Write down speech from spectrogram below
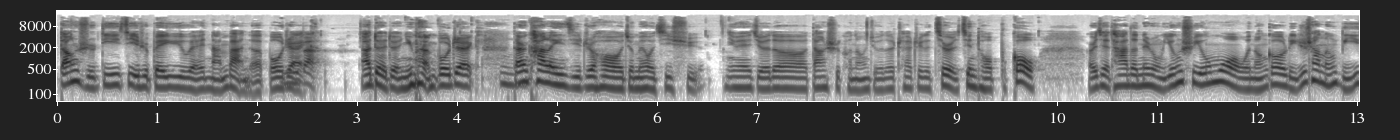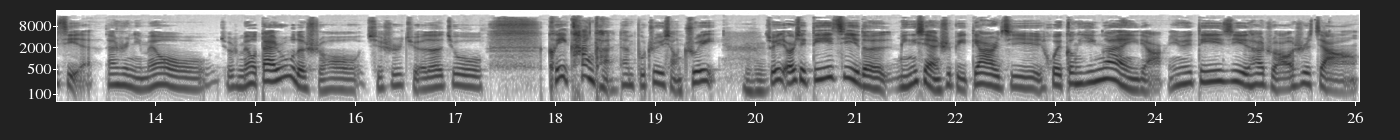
当时第一季是被誉为男版的 BoJack 啊，对对，女版 BoJack，、嗯。但是看了一集之后就没有继续，因为觉得当时可能觉得他这个劲儿劲头不够，而且他的那种英式幽默我能够理智上能理解，但是你没有就是没有代入的时候，其实觉得就可以看看，但不至于想追。所以而且第一季的明显是比第二季会更阴暗一点，因为第一季它主要是讲。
